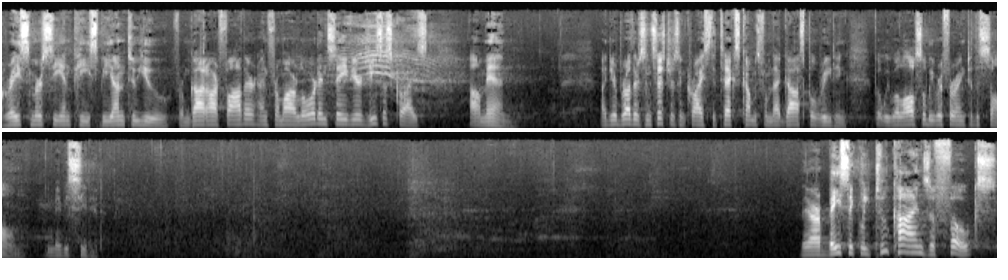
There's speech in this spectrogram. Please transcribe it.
Grace, mercy, and peace be unto you from God our Father and from our Lord and Savior Jesus Christ. Amen. My dear brothers and sisters in Christ, the text comes from that gospel reading, but we will also be referring to the psalm. You may be seated. There are basically two kinds of folks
